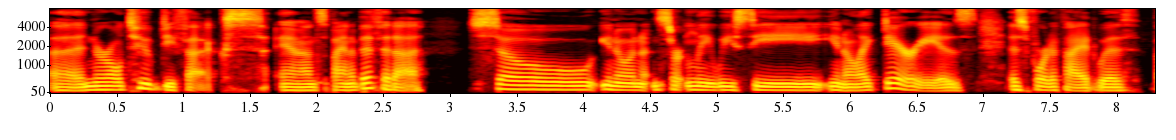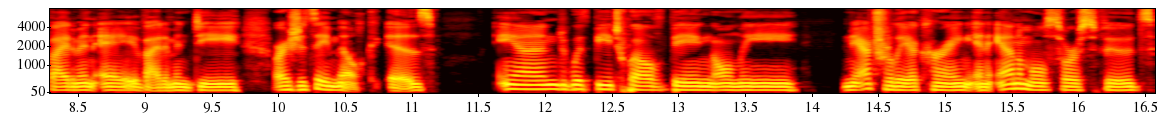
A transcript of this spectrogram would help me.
uh, neural tube defects and spina bifida. So, you know, and certainly we see, you know, like dairy is is fortified with vitamin A, vitamin D, or I should say milk is. And with B12 being only naturally occurring in animal source foods,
